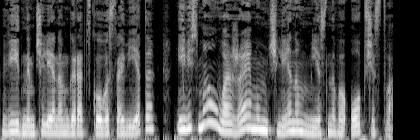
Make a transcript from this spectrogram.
видным членом городского совета и весьма уважаемым членом местного общества,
